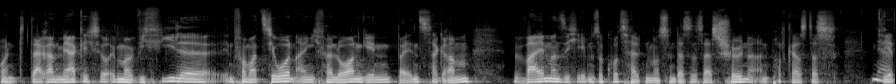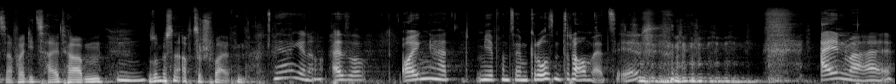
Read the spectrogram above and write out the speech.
Und daran merke ich so immer, wie viele Informationen eigentlich verloren gehen bei Instagram, weil man sich eben so kurz halten muss. Und das ist das Schöne an Podcasts, dass ja. die jetzt einfach die Zeit haben, mhm. so ein bisschen abzuschweifen. Ja, genau. Also Eugen hat mir von seinem großen Traum erzählt. Einmal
